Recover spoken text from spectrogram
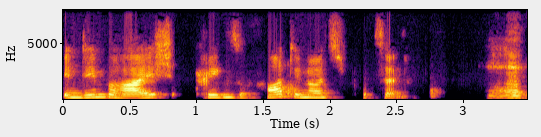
in dem Bereich kriegen sofort die 90 Prozent. Mhm.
